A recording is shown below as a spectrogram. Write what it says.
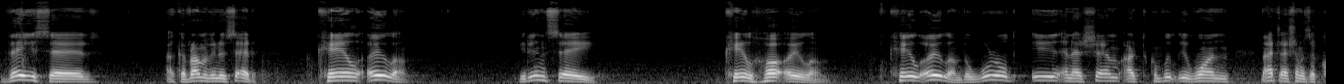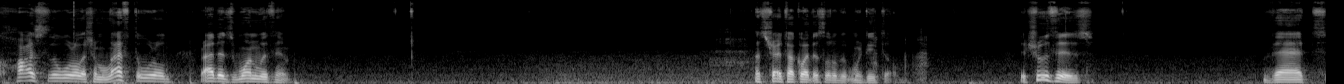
They said, like Avram Avinu said, Kel Olam. He didn't say Kel Ha'olam. Kel Olam. The world and Hashem are completely one. Not that Hashem is a cause to the world, Hashem left the world, rather it's one with Him. Let's try to talk about this a little bit more detail. The truth is that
